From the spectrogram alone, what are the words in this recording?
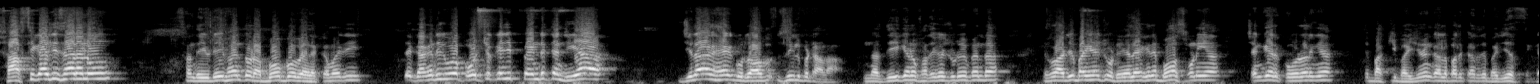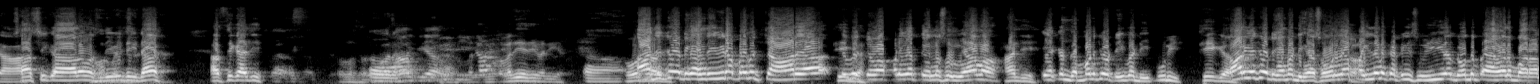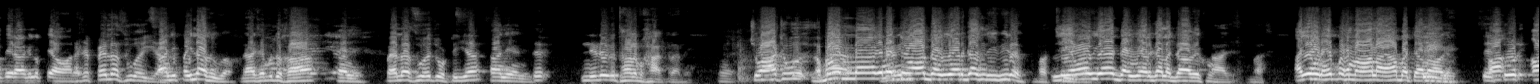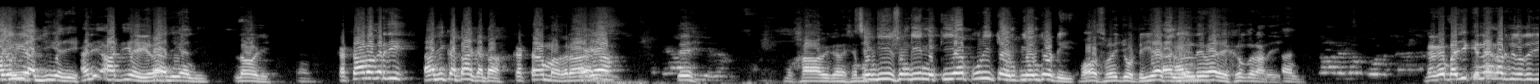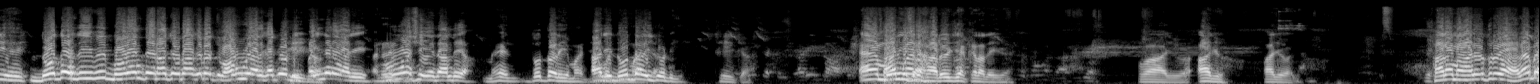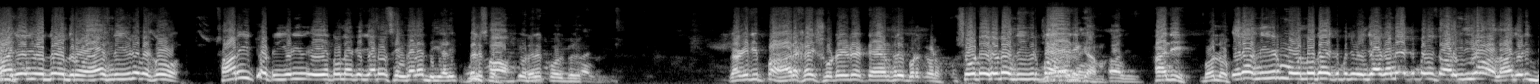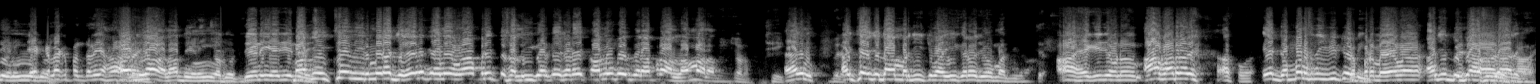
ਸਤਿ ਸ਼੍ਰੀ ਅਕਾਲ ਜੀ ਸਾਰਿਆਂ ਨੂੰ। ਸੰਦੀਪ ਡੇ ਫਨ ਤੁਹਾਡਾ ਬਹੁਤ ਬਹੁਤ ਵੈਲਕਮ ਹੈ ਜੀ। ਤੇ ਗਗਨਦੀਪ ਕੋਲ ਪਹੁੰਚ ਚੁੱਕੇ ਜੀ ਪਿੰਡ ਝੰਜੀਆਂ ਜ਼ਿਲ੍ਹਾ ਹੈ ਗੁਰਦਾਸਪੁਰ ਤਹਿਸੀਲ ਬਟਾਲਾ। ਨਜ਼ਦੀਕ ਇਹਨੂੰ ਫਤਿਹਗੜ੍ਹ ਚੁੜੇ ਪੈਂਦਾ। ਦੇਖੋ ਅੱਜ ਬਾਈਆਂ ਝੋਟੀਆਂ ਲੈ ਕੇ ਨੇ ਬਹੁਤ ਸੋਹਣੀਆਂ ਚੰਗੇ ਰਿਕਾਰਡ ਵਾਲੀਆਂ ਤੇ ਬਾਕੀ ਬਾਈ ਜੀ ਨਾਲ ਗੱਲਬਾਤ ਕਰਦੇ। ਬਾਈ ਜੀ ਸਤਿ ਸ਼੍ਰੀ ਅਕਾਲ। ਸਤਿ ਸ਼੍ਰੀ ਅਕਾਲ ਹੋਰ ਸੰਦੀਪ ਜੀ ਠੀਕ ਠਾਕ? ਸਤਿ ਸ਼੍ਰੀ ਅਕਾਲ ਜੀ। ਹੋਰ? ਵਧੀਆ ਜੀ ਵਧੀਆ। ਹਾਂ। ਅੱਜ ਝੋਟੀਆਂ ਵੀਰ ਆਪਣੇ ਕੋਲ ਚਾਰ ਆ ਤੇ ਠੀਕ ਆ। ਵਿੱਚੋਂ ਆਪਣੀਆਂ ਤਿੰਨ ਸੂਈਆਂ ਵਾ। ਹਾਂਜੀ। ਇੱਕ ਗੱਬਣ ਝੋਟੀ ਵੱਡੀ ਪੂਰੀ। ਠੀਕ ਆ। ਸਾਰੀਆਂ ਝੋਟੀਆਂ ਵੱਡੀਆਂ ਸੋਹਣੀਆਂ ਪਹਿਲਣ ਕੱਟੀ ਸੂਈ ਆ ਦੁੱਧ ਪਿਆ ਵਾਲਾ 12 13 ਕਿਲੋ ਤਿਆਰ ਹੈ ਅੱਛਾ ਪਹਿਲਾ ਸੂਆ ਹੀ ਆ। ਹਾਂਜੀ ਪਹਿਲਾ ਸੂਗਾ ਨਾ ਸ਼ਮੂ ਦਿਖਾ। ਹਾਂਜੀ। ਪਹਿਲਾ ਸੂਆ ਝੋਟੀ ਆ। ਹਾਂਜੀ ਹਾਂਜੀ। ਤੇ ਨੇੜੇ ਕੋ ਥਾਲ ਵਿਖਾ ਕਰਾਂਗੇ ਚਵਾ ਚੋ ਬਾ ਮੈਂ ਕਹਿੰਦਾ ਜਵਾਬ ਗਾਈ ਵਰਗਾ ਸੰਦੀਪ ਵੀਰ। ਬਸ ਠੀਕ ਲੇਵਾ ਵੀ ਆ ਗਾਈ ਵਰਗਾ ਲੱਗਾ ਵੇਖੋ। ਆ ਜਾ ਬਸ। ਅਜੇ ਹੁਣੇ ਪਸਮਾਲ ਆਇਆ ਬੱਚਾ ਲਾ ਕੇ। ਤੇ ਆ- ਤੋੜ- ਆਈ ਵੀ ਅੱਜ ਹੀ ਹੈ ਜੀ। ਹਾਂਜੀ ਅੱਜ ਹੀ ਆਈ ਹਾਂਜੀ ਹਾਂਜੀ। ਲਓ ਜੀ। ਕੱਟਾ ਮਗਰ ਜੀ? ਹਾਂਜੀ ਕਟਾ ਕਟਾ। ਕੱਟਾ ਮਗਰ ਆ ਗਿਆ। ਤੇ ਮੁਖਾ ਵੀ ਕਰੇ ਸ਼ੰਭੂ। ਸਿੰਗੀ ਸੁੰਗੀ ਨਿੱਕੀ ਆ ਪੂਰੀ ਚੈਂਪੀਅਨ ਝੋਟੀ। ਬਹੁਤ ਸੋਹਣੀ ਝੋਟੀ ਆ। ਖਾਣ ਦੇ ਬਾਅਦ ਦੇਖੋ ਕਰਾ ਦੇ। ਹਾਂਜੀ। ਗਗਨ ਬਾਜੀ ਕਿੰਨਾ ਕਰ ਦੁੱਧ ਜੀ ਇਹ? ਦੁੱਧ ਦੀ ਵੀ ਬੋਰਨ 13 14 ਕਿਲੋ ਚਵਾਊ ਆ ਝੋਟੀ ਠੀਕ ਆ। ਪਹਿਲਣੇ ਆ ਜੇ ਮੂੰਹ ਛੇ ਦੰਦ ਆ। ਮੈਂ ਦੁੱਧ ਵਾਲੀ ਮੱਝ ਹਾਂਜੀ ਦੁੱਧ ਵਾਲੀ ਝੋਟੀ। ਠੀਕ ਆ। ਐ ਮੂੰਹ ਮਾਰ ਦਿਖਾ ਦਿਓ ਚੈੱਕ ਕਰਾ ਦੇਗਾ ਵਾਹ ਜੀ ਵਾਹ। ਆਜੋ ਆਜੋ ਆਜੋ ਸਾਰਾ ਮਾਲ ਉਧਰ ਆ ਨਾ ਬਾਈ? ਹਾਂਜੀ ਜੀ ਉਧਰ ਉਧਰ ਆਇਆ ਸੰਦੀਪ ਜੀ ਵੇਖੋ ਸਾਰੀ ਝੋਟੀ ਜਿਹੜੀ ਏ ਤੋਂ ਲੈ ਕੇ ਜਦੋਂ ਸਿੰਗਲ ਹੱਡੀ ਵਾਲੀ ਬਿਲਕੁਲ ਬਿਲਕੁਲ। ਗਗਨ ਜੀ ਭਾਰ ਰੱਖੇ ਛੋਟੇ ਜਿਹੜੇ ਟਾਈਮ ਥਲੇ ਬੜਕੜ ਛੋਟੇ ਛੋਟੇ ਭਾਅ ਜੀ ਦੇ। ਕੰਮ। ਹਾਂਜੀ। ਹਾਂਜੀ ਬੋਲੋ। ਇਹਦਾ ਵੀਰ ਮੋਲੋ ਦਾ 155 ਕਹਿੰਦੇ 145 ਦੀ ਹਾਲ ਆ ਜਿਹੜੀ ਦੇਣੀ ਹੈ। 1 ਲੱਖ 15 ਹਾਂ ਹਾਂ ਹਾਲ ਆ ਦੇਣੀ ਹੈ ਦੇਣੀ ਹੈ ਜੀ ਬਾਕੀ ਇੱਥੇ ਵੀਰ ਮੇਰਾ ਜਿਹੜੇ ਵੀ ਕਹਿੰਦੇ ਹੋਣਾ ਆਪਣੀ ਤਸੱਲੀ ਕਰਕੇ ਖੜੇ ਕੱਲ ਨੂੰ ਕੋਈ ਮੇਰਾ ਭਰਾ ਲਾਮਾ ਨਾ ਦੇ। ਚਲੋ ਠੀਕ। ਹੈ ਨਹੀਂ? ਇੱਥੇ ਜਿੱਦਾਂ ਮਰਜ਼ੀ ਚਵਾਈ ਕਰੋ ਜੋ ਮਰਜ਼ੀ ਕਰੋ। ਆ ਹੈਗੀ ਜੀ ਹੁਣ ਆ ਫੜ ਰਹੇ ਆ ਕੋਲ ਇਹ ਗੱਬਣ ਸੰਦੀਪ ਝੋਟੀ। ਪਰ ਮੈਂ ਵਾ। ਹਾਂਜੀ ਦੂਜਾ ਦੇਖਾ।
